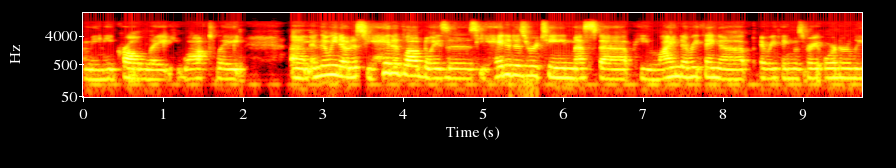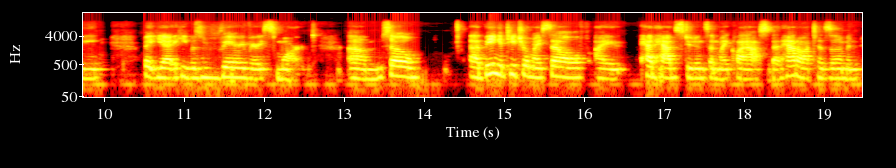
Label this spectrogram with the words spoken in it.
I mean he crawled late. He walked late um, and then we noticed he hated loud noises. He hated his routine messed up. He lined everything up. Everything was very orderly but yet he was very, very smart. Um, so, uh, being a teacher myself, I had had students in my class that had autism, and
